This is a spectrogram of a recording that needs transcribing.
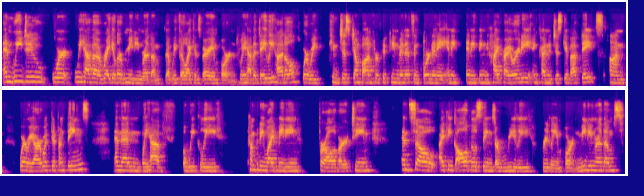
and we do we're we have a regular meeting rhythm that we feel like is very important. We have a daily huddle where we can just jump on for 15 minutes and coordinate any anything high priority and kind of just give updates on where we are with different things. And then we have a weekly company wide meeting for all of our team. And so i think all of those things are really really important. Meeting rhythms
